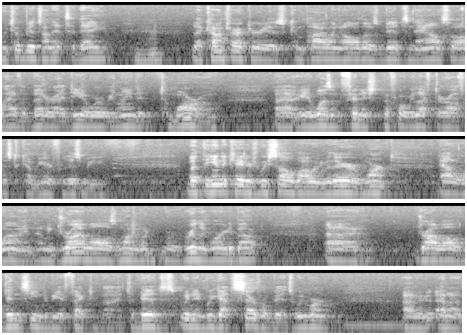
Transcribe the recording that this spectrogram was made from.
We took bids on it today. The contractor is compiling all those bids now, so I'll have a better idea where we landed tomorrow. Uh, It wasn't finished before we left our office to come here for this meeting. But the indicators we saw while we were there weren't out of line. I mean, drywall is one we're we're really worried about. Uh, Drywall didn't seem to be affected by it. The bids, we did- we got several bids. We weren't, uh, on a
